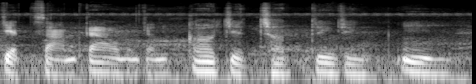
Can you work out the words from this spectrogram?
เจ็ดสามเก้าเหมือนกัน เก้าเจ็ดชัดจริง อืมๆ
